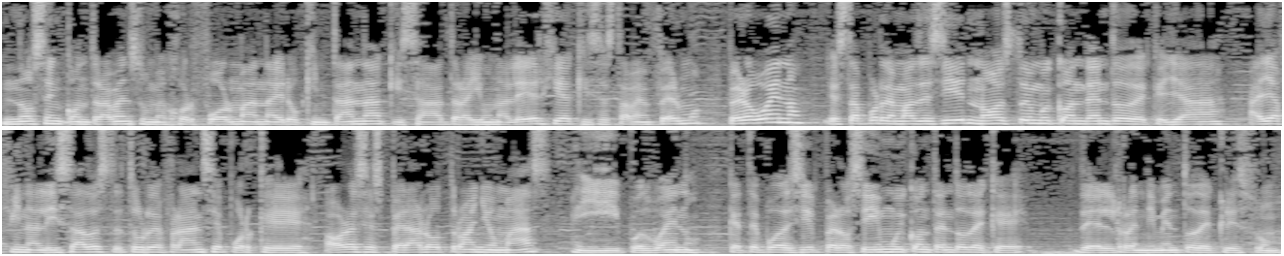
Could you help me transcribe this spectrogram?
no se encontraba en su mejor forma Nairo Quintana, quizá traía una alergia, quizá estaba enfermo, pero bueno, está por demás decir, no estoy muy contento de que ya haya finalizado este Tour de Francia porque ahora es esperar otro año más y pues bueno, ¿qué te puedo decir? Pero sí muy contento de que del rendimiento de Chris Froome.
